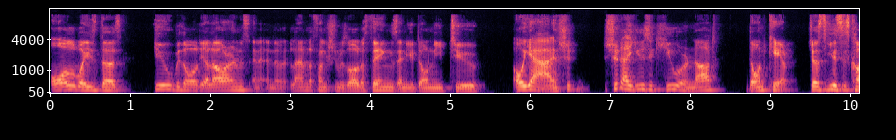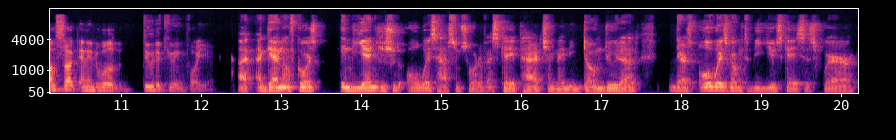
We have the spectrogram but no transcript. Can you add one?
always does queue with all the alarms and, and a lambda function with all the things, and you don't need to. Oh yeah, should should I use a queue or not? Don't care. Just use this construct, and it will do the queuing for you. Uh, again, of course, in the end, you should always have some sort of escape hatch, and maybe don't do that. There's always going to be use cases where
